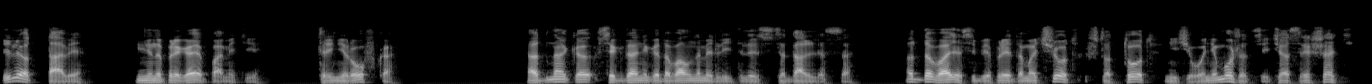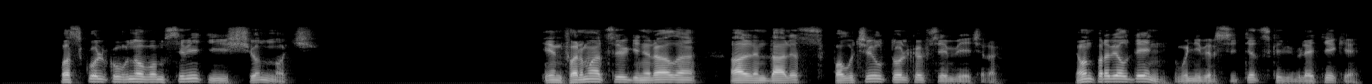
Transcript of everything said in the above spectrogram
или Оттаве, не напрягая памяти. Тренировка. Однако всегда негодовал на медлительность Даллеса, отдавая себе при этом отчет, что тот ничего не может сейчас решать, поскольку в новом свете еще ночь. Информацию генерала Аллен Даллес получил только в семь вечера. Он провел день в университетской библиотеке,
